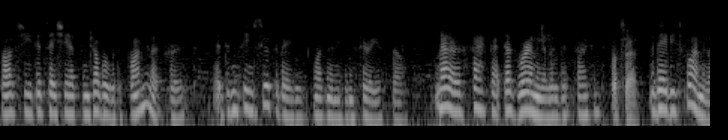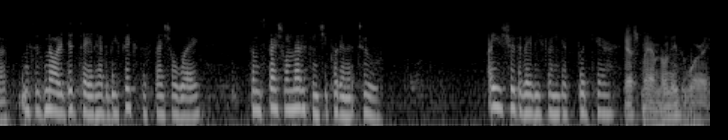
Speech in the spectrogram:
Well, she did say she had some trouble with the formula at first. It didn't seem to suit the baby. It wasn't anything serious, though. Matter of fact, that does worry me a little bit, Sergeant. What's that? The baby's formula. Mrs. Miller did say it had to be fixed a special way. Some special medicine she put in it, too. Are you sure the baby's going to get good care? Yes, ma'am. No need to worry.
